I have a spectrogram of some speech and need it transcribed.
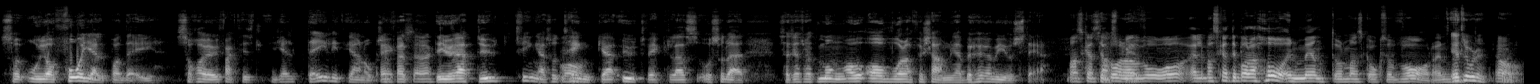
så, och jag får hjälp av dig så har jag ju faktiskt hjälpt dig lite grann också. För Exakt. det gör ju att du tvingas att tänka, utvecklas och sådär. Så att jag tror att många av, av våra församlingar behöver just det. Man ska inte Samspel. bara vara, eller man ska inte bara ha en mentor, man ska också vara en. Jag tror det. Ja.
